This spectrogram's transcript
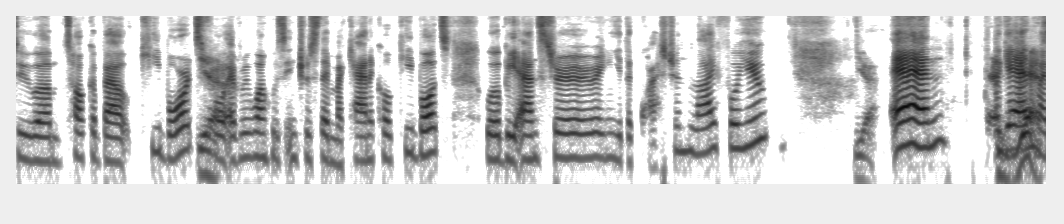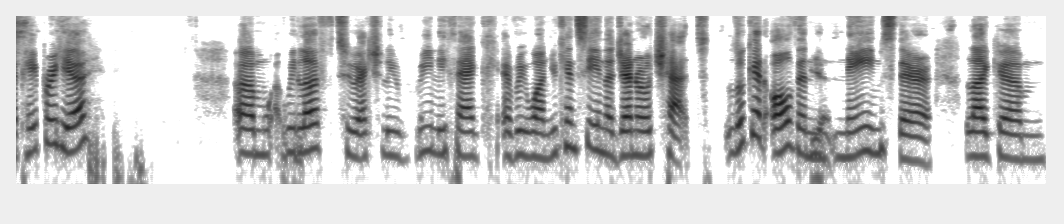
to um, talk about keyboards Yeah. for everyone who's interested in mechanical keyboards, will be answering the question live for you. Yeah. And And again, my paper here. Um, we love to actually really thank everyone. You can see in the general chat. Look at all the Yes. names there, like um,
